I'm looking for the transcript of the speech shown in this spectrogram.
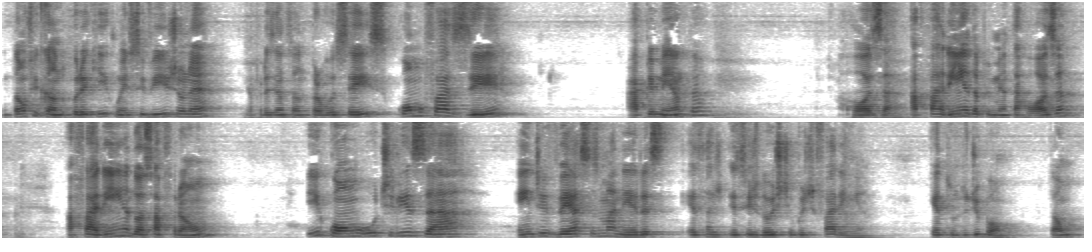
Então, ficando por aqui com esse vídeo, né? Apresentando para vocês como fazer a pimenta rosa, a farinha da pimenta rosa, a farinha do açafrão e como utilizar em diversas maneiras essas, esses dois tipos de farinha, que é tudo de bom. Então,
